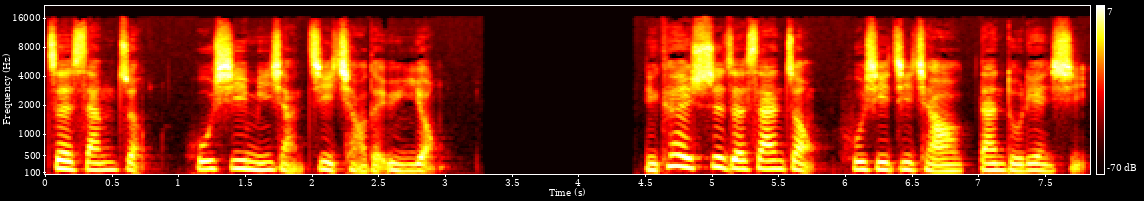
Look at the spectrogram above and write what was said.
这三种呼吸冥想技巧的运用。你可以试着三种呼吸技巧单独练习。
